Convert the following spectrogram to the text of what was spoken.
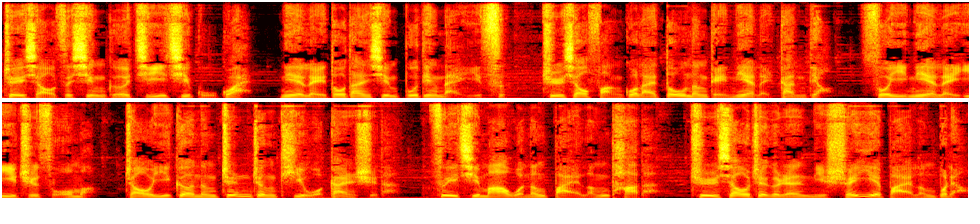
这小子性格极其古怪，聂磊都担心不定哪一次志霄反过来都能给聂磊干掉。所以聂磊一直琢磨找一个能真正替我干事的，最起码我能摆棱他的。志霄这个人，你谁也摆棱不了。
